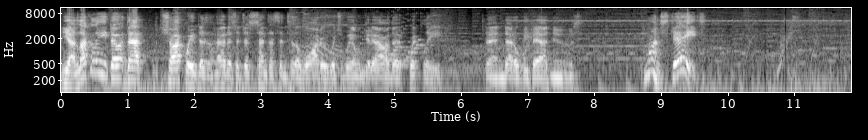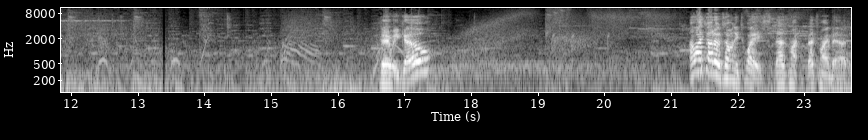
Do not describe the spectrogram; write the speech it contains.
Yeah, luckily though, that shockwave doesn't hurt us, it just sends us into the water, which we don't get out of quickly, then that'll be bad news. Come on, skate! There we go! Oh, I thought it was only twice. That's my that's my bad.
